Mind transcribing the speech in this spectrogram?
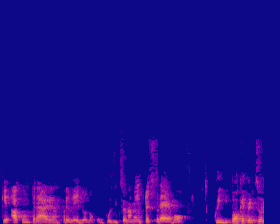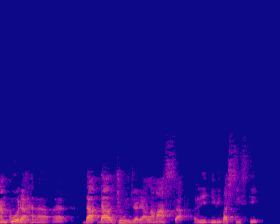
che a contrario prevedono un posizionamento estremo, quindi poche persone ancora eh, eh da, da, aggiungere alla massa ri, di ribassisti,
